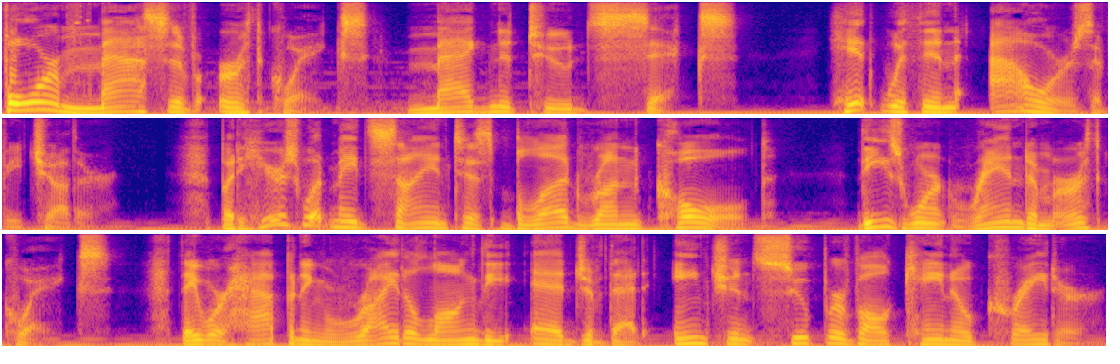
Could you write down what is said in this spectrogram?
Four massive earthquakes, magnitude 6, hit within hours of each other. But here's what made scientists' blood run cold. These weren't random earthquakes. They were happening right along the edge of that ancient supervolcano crater.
